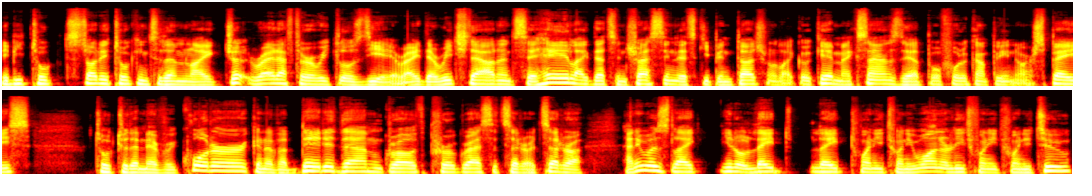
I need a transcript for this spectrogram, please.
Maybe talk, started talking to them like ju- right after we closed the A, right? They reached out and say, "Hey, like that's interesting. Let's keep in touch." And we're like, "Okay, makes sense." They're a portfolio company in our space. Talk to them every quarter, kind of updated them, growth, progress, et cetera, et cetera. And it was like, you know, late, late 2021, early 2022.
